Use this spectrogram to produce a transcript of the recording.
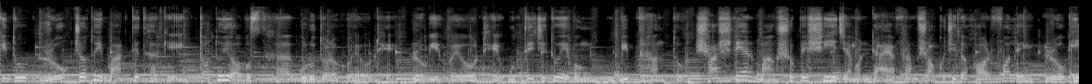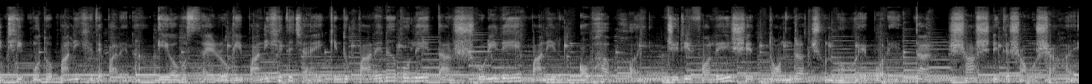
কিন্তু রোগ যতই বাড়তে থাকে, ততই অবস্থা গুরুতর হয়ে ওঠে। রোগী হয়ে ওঠে উত্তেজিত এবং বিভ্রান্ত। শ্বাস নেয়ার মাংসপেশি যেমন ডায়াফ্রাম সংকুচিত হওয়ার ফলে রোগী ঠিকমতো পানি খেতে পারে না। এই অবস্থায় রোগী পানি খেতে চায়, কিন্তু পারে না বলে তার শরীরে পানির অভাব হয়, যেটির ফলে সে তন্দ্রাচ্ছন্ন হয়ে পড়ে। তার শ্বাস নিতে সমস্যা হয়।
